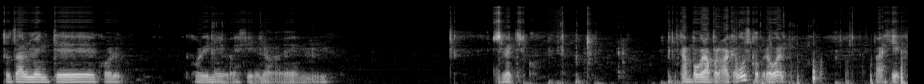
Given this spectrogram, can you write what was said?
totalmente coordinado, iba a decir, no, em, simétrico. Tampoco la palabra que busco, pero bueno, parecida.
